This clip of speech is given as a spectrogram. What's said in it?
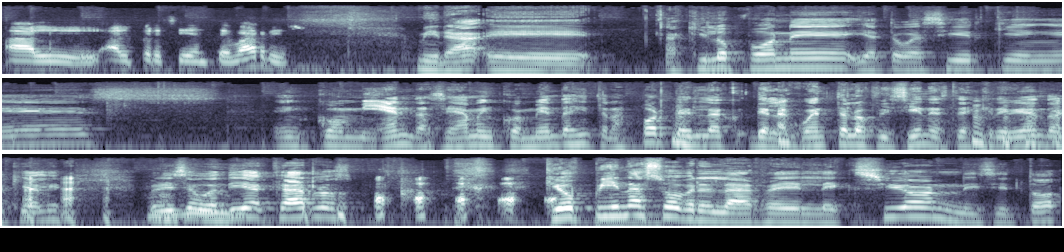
al, al presidente Barrios. Mira, eh, aquí lo pone, ya te voy a decir quién es. Encomiendas, se llama Encomiendas y Transportes, de la cuenta de la oficina, está escribiendo aquí alguien. Me dice, buen día, Carlos. ¿Qué opinas sobre la reelección? Todo.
